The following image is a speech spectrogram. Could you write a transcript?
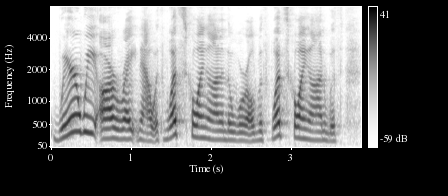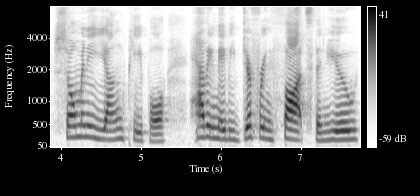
where we are right now with what's going on in the world, with what's going on with so many young people having maybe differing thoughts than you,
